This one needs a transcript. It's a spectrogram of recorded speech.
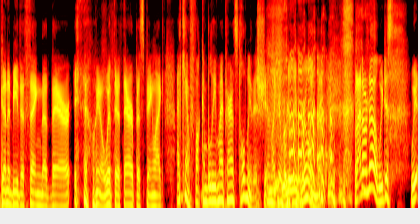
going to be the thing that they're you know with their therapist being like I can't fucking believe my parents told me this shit. Like it really ruined me. But I don't know. We just we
